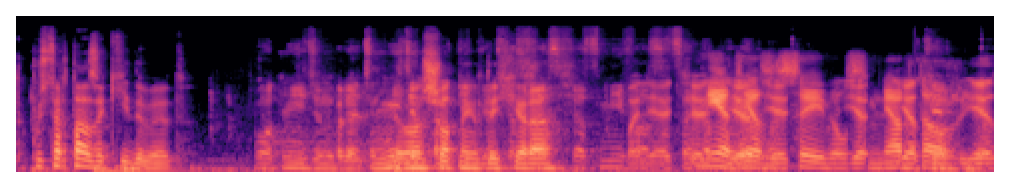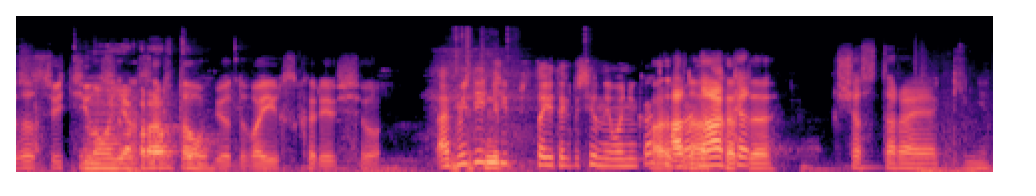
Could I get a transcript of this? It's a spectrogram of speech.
Да Пусть арта закидывает. Вот Нидин, блядь. он Нидин там шотных пикает. до хера. Сейчас- сейчас Блядь. Нет, я засейвился, я- мне я арта тоже- убьет. Я засветился, Ну, я нас про арта убьет двоих, скорее всего. А в тип стоит агрессивный, его никак. Одна Однако-. Сейчас вторая кинет.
